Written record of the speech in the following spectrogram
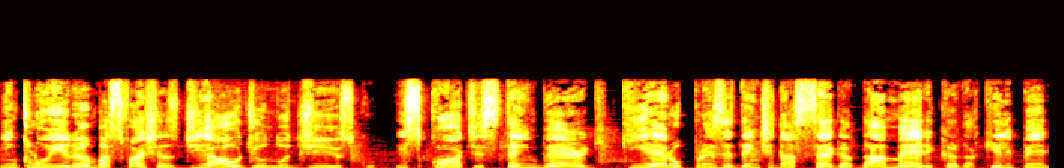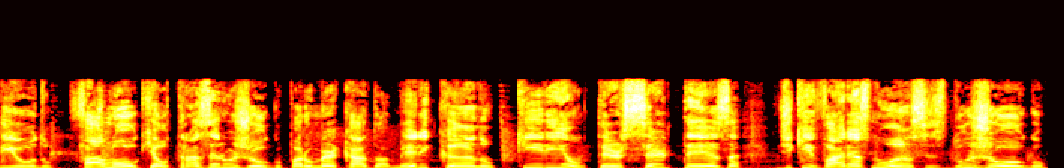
incluir ambas faixas de áudio no disco. Scott Steinberg, que era o presidente da SEGA da América daquele período, falou que ao trazer o jogo para o mercado americano, queriam ter certeza de que várias nuances do jogo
